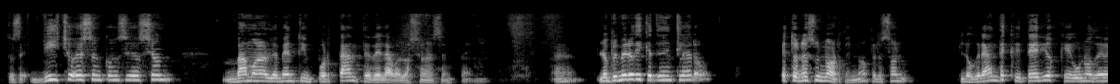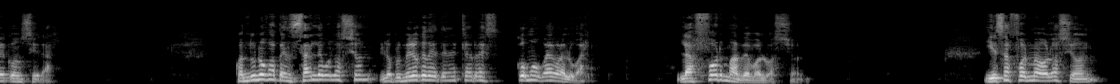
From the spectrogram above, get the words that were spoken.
Entonces, dicho eso en consideración, vamos al elemento importante de la evaluación de desempeño. ¿ah? Lo primero que hay que tener claro, esto no es un orden, ¿no? pero son los grandes criterios que uno debe considerar. Cuando uno va a pensar la evaluación, lo primero que debe tener claro es cómo va a evaluar, la forma de evaluación. Y esa forma de evaluación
